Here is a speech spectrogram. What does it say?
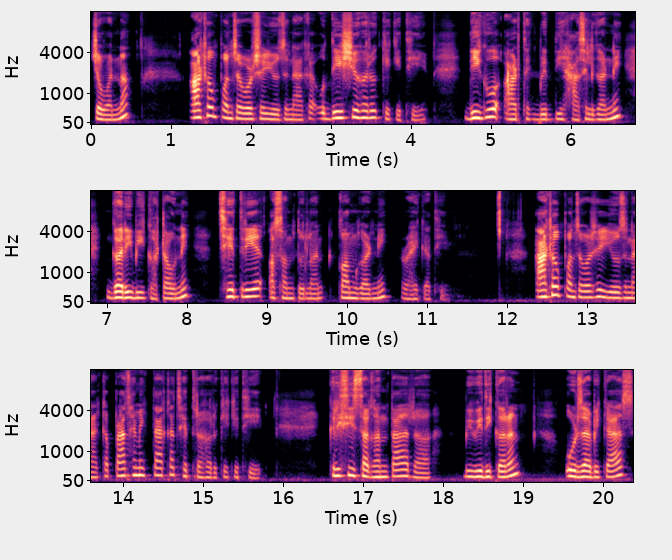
चौवन्न। आठौँ पञ्चवर्ष योजनाका उद्देश्यहरू के के थिए? दिगो आर्थिक वृद्धि हासिल गर्ने गरिबी घटाउने क्षेत्रीय असन्तुलन कम गर्ने रहेका थिए। आठौँ पञ्चवर्ष योजनाका प्राथमिकताका क्षेत्रहरू के के थिए? कृषि सघनता र विविधीकरण ऊर्जा विकास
